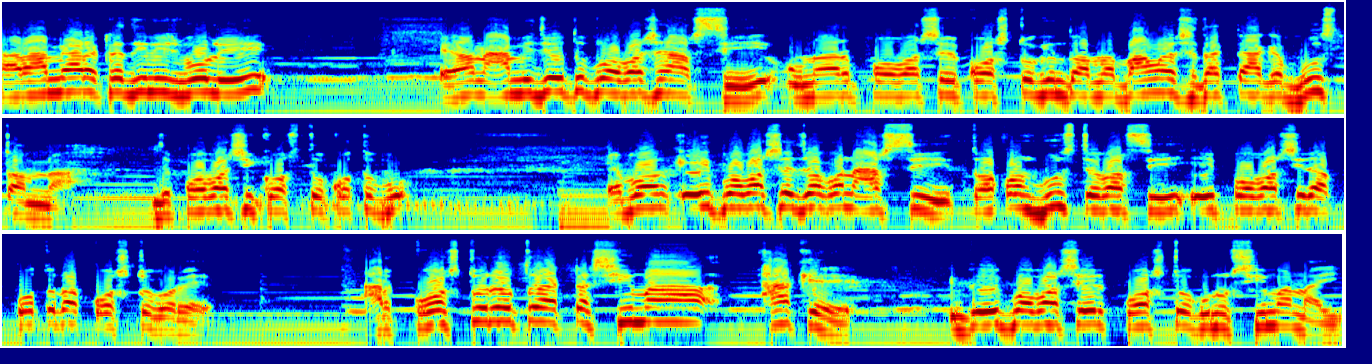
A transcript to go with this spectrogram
আর আমি আর একটা জিনিস বলি এখন আমি যেহেতু প্রবাসে আসছি ওনার প্রবাসের কষ্ট কিন্তু আমরা বাংলাদেশে থাকতে আগে বুঝতাম না যে প্রবাসী কষ্ট কত এবং এই প্রবাসে যখন আসছি তখন বুঝতে পারছি এই প্রবাসীরা কতটা কষ্ট করে। আর কষ্টেরও তো একটা সীমা থাকে কিন্তু এই প্রবাসের কষ্ট কোনো সীমা নাই।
